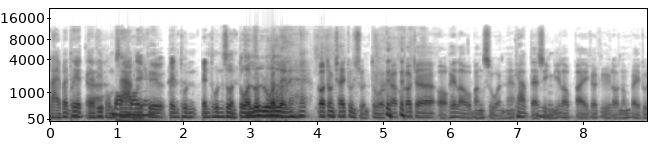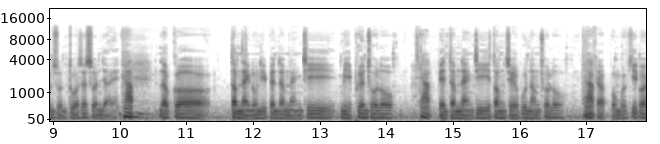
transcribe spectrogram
หลายประเทศอเมริกาแต่ที่ผมมองทราบเนี่ยมองยังคือเป็นทุนเป็นทุนส่วนตัวล้วนๆเลยนะฮะก็ต้องใช้ทุนส่วนตัวครับก็จะออกให้เราบางส่วนนะครับแต่สิ่งที่เราไปก็คือเราต้องไปทุนส่วนตัวซะส่วนใหญ่ครับ แล้วก็ตำแหน่งตรงนี้เป็นตำแหน่งที่มีเพื่อนทั่วโลกครับเป็นตำแหน่งที่ต้องเจอผู้นำทั่วโลกครับนะครับผมก็คิดว่า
